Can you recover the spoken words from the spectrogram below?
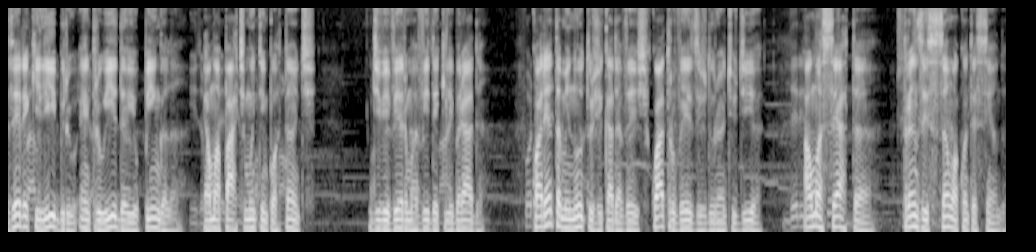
Trazer equilíbrio entre o Ida e o Pingala é uma parte muito importante de viver uma vida equilibrada. 40 minutos de cada vez, quatro vezes durante o dia, há uma certa transição acontecendo.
